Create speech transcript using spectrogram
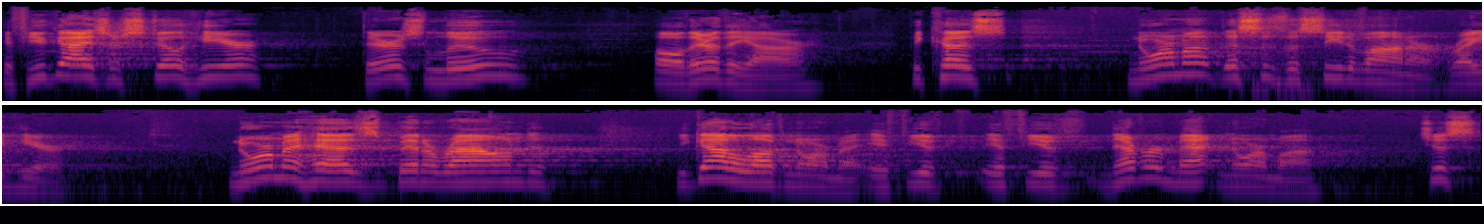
If you guys are still here, there's Lou. Oh, there they are. Because Norma, this is the seat of honor right here. Norma has been around. You got to love Norma. If you've, if you've never met Norma, just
